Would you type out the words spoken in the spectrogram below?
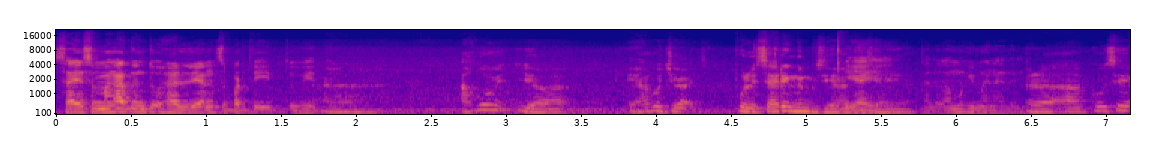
saya semangat untuk hal yang seperti itu gitu ah. aku ya ya aku juga boleh sharing kan Bus ya iya iya ya. kalau kamu gimana? Nah, aku sih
